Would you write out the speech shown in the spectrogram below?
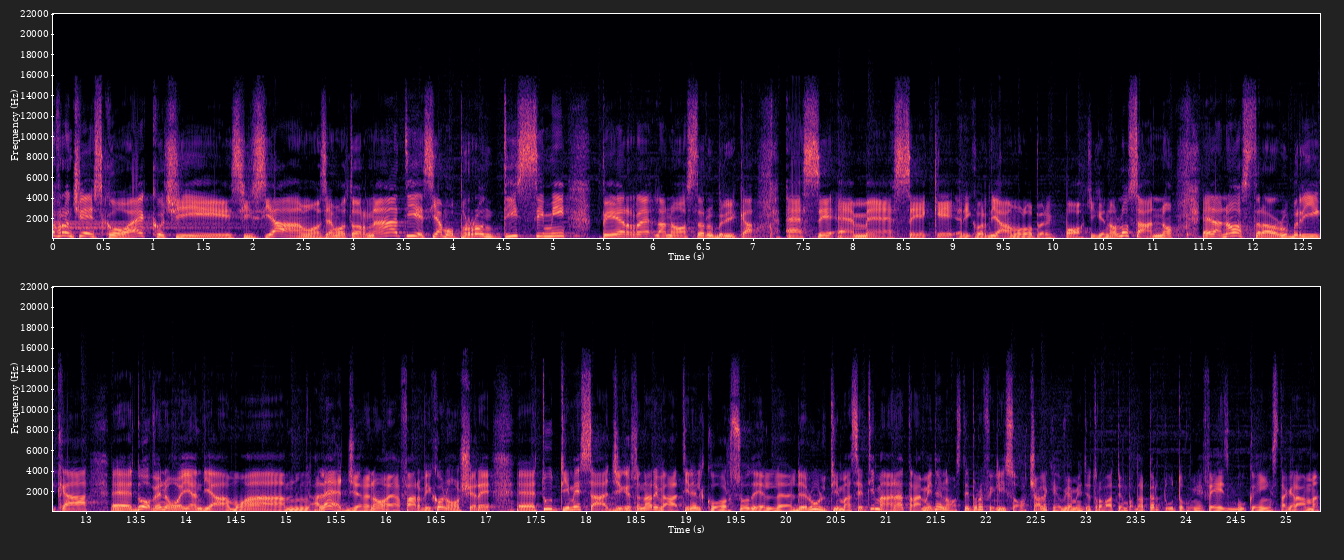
Francesco, eccoci, ci siamo, siamo tornati e siamo prontissimi per la nostra rubrica SMS che ricordiamolo per i pochi che non lo sanno, è la nostra rubrica eh, dove noi andiamo a, a leggere no? e a farvi conoscere eh, tutti i messaggi che sono arrivati nel corso del, dell'ultima settimana tramite i nostri profili social che ovviamente trovate un po' dappertutto, quindi Facebook, Instagram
